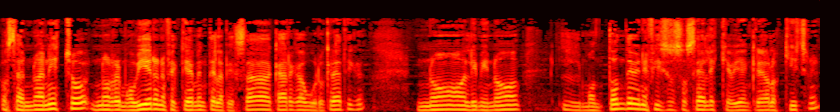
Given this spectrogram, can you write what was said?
O sea, no han hecho, no removieron efectivamente la pesada carga burocrática, no eliminó el montón de beneficios sociales que habían creado los Kirchner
